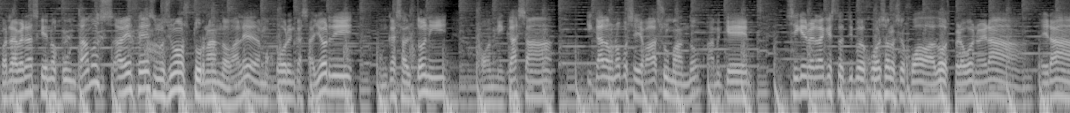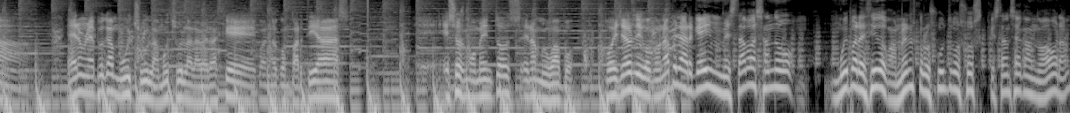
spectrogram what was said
Pues la verdad es que nos juntamos a veces, nos íbamos turnando, ¿vale? A lo mejor en casa Jordi, o en casa el Tony, o en mi casa, y cada uno pues se llevaba sumando. A mí que sí que es verdad que este tipo de juegos solo se jugaba a dos, pero bueno, era, era, era una época muy chula, muy chula. La verdad es que cuando compartías eh, esos momentos era muy guapo. Pues ya os digo, con Apple Arcade me está pasando muy parecido, al menos con los últimos juegos que están sacando ahora,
